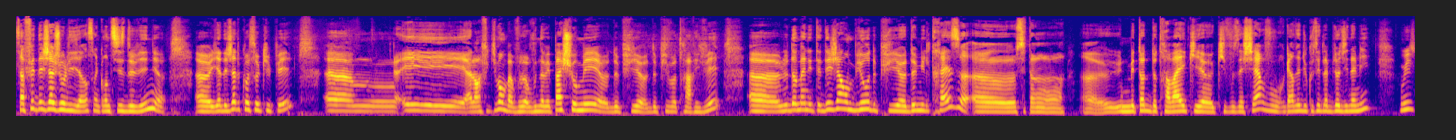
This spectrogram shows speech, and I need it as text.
Ça fait déjà joli, hein, 56 de vignes. Euh, il y a déjà de quoi s'occuper. Euh, et alors, effectivement, bah, vous, vous n'avez pas chômé depuis, depuis votre arrivée. le domaine était déjà en bio depuis 2013. c'est un, une méthode de travail qui, qui vous est chère. Vous regardez du côté de la biodynamie? Oui,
